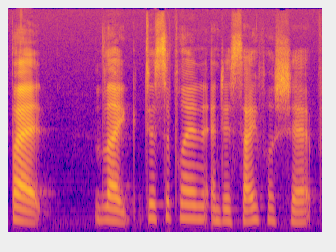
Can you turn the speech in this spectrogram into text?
but like discipline and discipleship,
